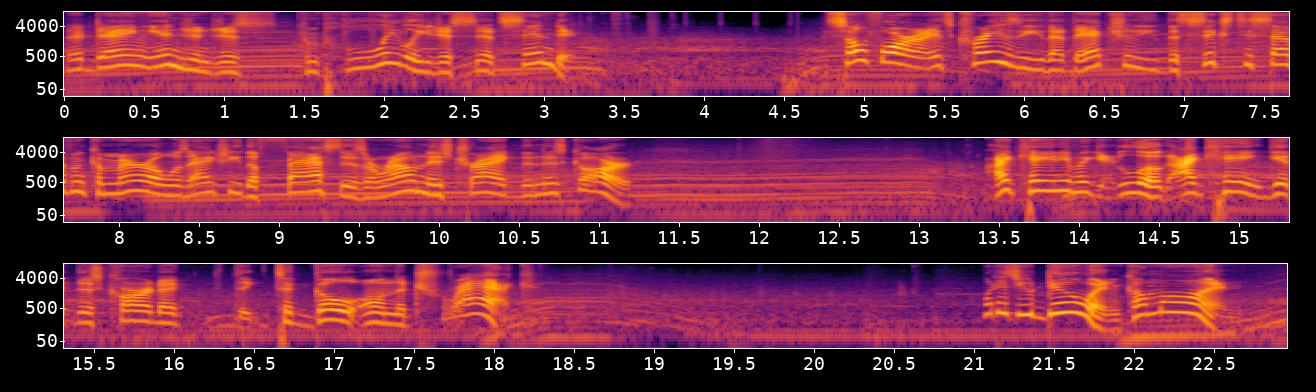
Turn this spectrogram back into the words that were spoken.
The dang engine just completely just said send it. So far, it's crazy that they actually the 67 Camaro was actually the fastest around this track than this car. I can't even get look, I can't get this car to to go on the track. What is you doing? Come on.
